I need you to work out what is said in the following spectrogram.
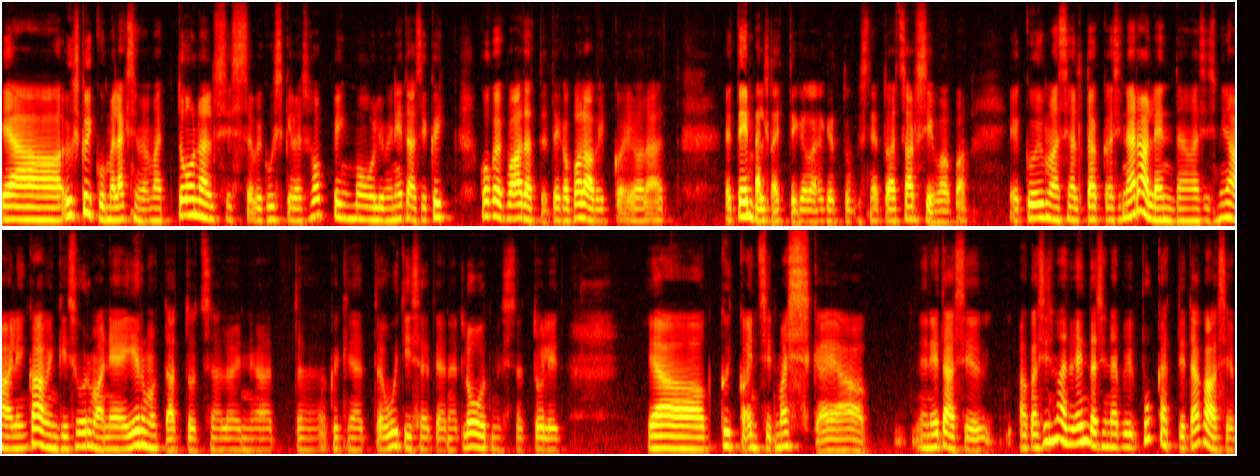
Ja ükskõik, kuhu me läksime McDonaldsisse või kuskile shopping mall'i või nii edasi, kõik kogu aeg vaadati, et ega palavikku ei ole, et et tembeldati kogu aeg, et umbes nii, et oled SARS-i vaba ja kui ma sealt hakkasin ära lendama, siis mina olin ka mingi surmani hirmutatud seal, on ju, et äh, kõik need uudised ja need lood, mis sealt tulid, ja kõik kandsid maske ja, ja nii edasi, aga siis ma lendasin läbi Pucketi tagasi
